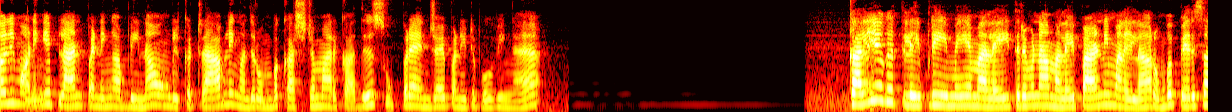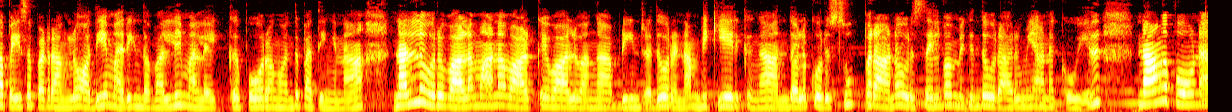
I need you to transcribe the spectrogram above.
ஏர்லி மார்னிங்கே பிளான் பண்ணிங்க அப்படின்னா உங்களுக்கு ட்ராவலிங் வந்து ரொம்ப கஷ்டமாக இருக்காது. சூப்பராக என்ஜாய் பண்ணிட்டு போவீங்க. கலியுகத்தில் எப்படி இமயமலை திருவண்ணாமலை பழனிமலைலாம் ரொம்ப பெருசாக பேசப்படுறாங்களோ அதே மாதிரி இந்த வள்ளிமலைக்கு போகிறவங்க வந்து பார்த்திங்கன்னா நல்ல ஒரு வளமான வாழ்க்கை வாழ்வாங்க அப்படின்றது ஒரு நம்பிக்கையே இருக்குங்க. அந்த அளவுக்கு ஒரு சூப்பரான ஒரு செல்வம் மிகுந்த ஒரு அருமையான கோயில். நாங்கள் போன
